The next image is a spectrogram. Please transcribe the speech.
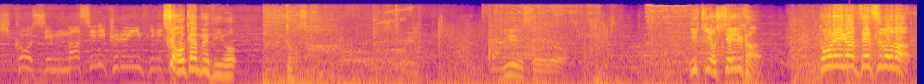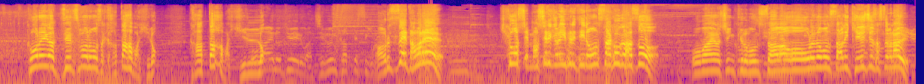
気候神マシニクルインフィニティ。召喚ムービーをどうぞ優勢よ。息をしているか？これが絶望だ。これが絶望のモンスター肩幅広。肩幅広あうるせえ黙れ。機皇神マシニクルインフィニティのモンスター効果発動お前のシンクロモンスターは俺のモンスターに吸収させてもらう。ピュ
